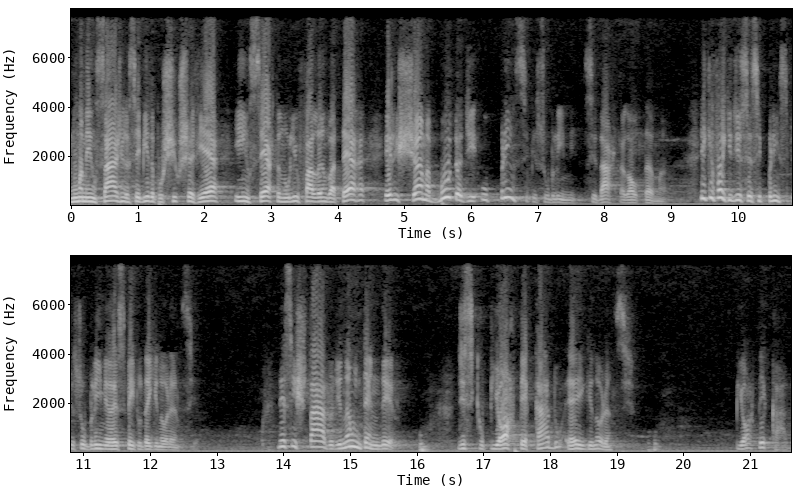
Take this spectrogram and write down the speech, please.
Numa mensagem recebida por Chico Xavier e incerta no livro Falando a Terra, ele chama Buda de o príncipe sublime, Siddhartha Gautama. E que foi que disse esse príncipe sublime a respeito da ignorância? Desse estado de não entender. Disse que o pior pecado é a ignorância pior pecado.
